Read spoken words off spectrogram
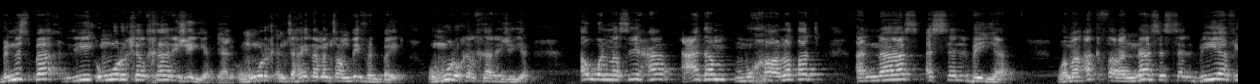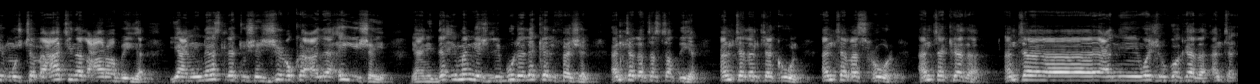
بالنسبة لأمورك الخارجية يعني أمورك انتهينا من تنظيف البيت أمورك الخارجية. أول نصيحة عدم مخالطة الناس السلبية. وما أكثر الناس السلبية في مجتمعاتنا العربية. يعني ناس لا تشجعك على أي شيء. يعني دائما يجلبون لك الفشل. أنت لا تستطيع. أنت لن تكون. أنت مسحور. أنت كذا. أنت يعني وجهك كذا. أنت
